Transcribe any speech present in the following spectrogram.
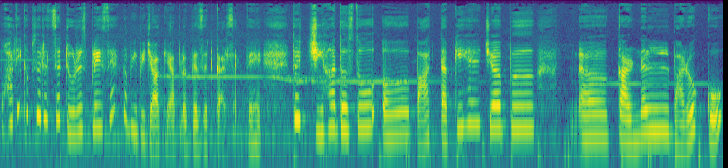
बहुत ही खूबसूरत सा टूरिस्ट प्लेस है, कभी भी जाके आप लोग विज़िट कर सकते हैं। तो जी हाँ दोस्तों बात तब की है जब कर्नल बारोक को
